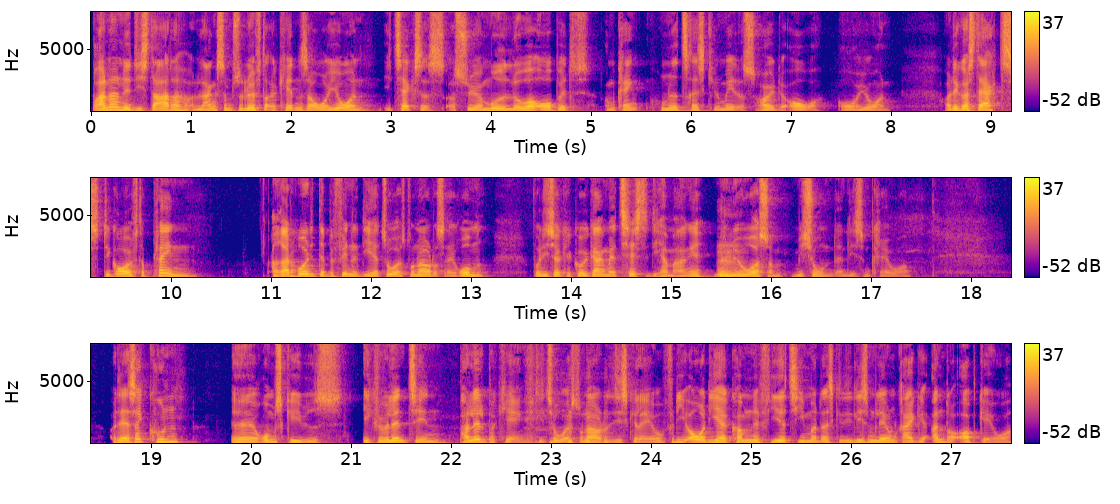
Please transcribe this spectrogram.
Brænderne de starter, og langsomt så løfter raketten sig over jorden i Texas og søger mod lower orbit omkring 160 km højde over, over jorden. Og det går stærkt, det går efter planen, og ret hurtigt der befinder de her to astronauter sig i rummet, hvor de så kan gå i gang med at teste de her mange manøvrer, som missionen den ligesom kræver. Og det er altså ikke kun øh, rumskibets ekvivalent til en parallelparkering, de to astronauter, de skal lave. Fordi over de her kommende fire timer, der skal de ligesom lave en række andre opgaver,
